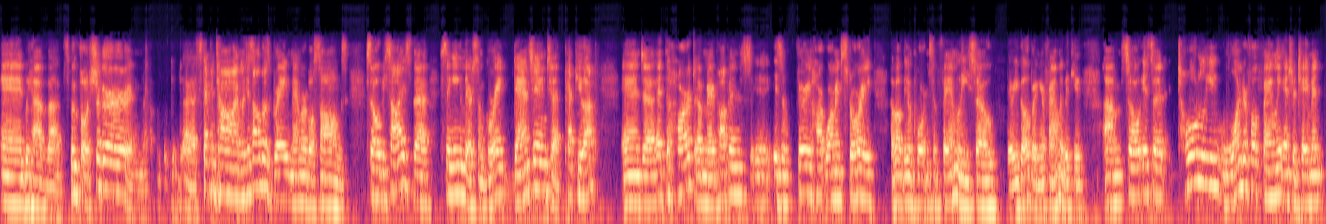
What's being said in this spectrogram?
and we have uh, Spoonful of Sugar and uh, Step in Time, like just all those great, memorable songs. So besides the singing, there's some great dancing to pep you up. And uh, at the heart of Mary Poppins is a very heartwarming story about the importance of family. So there you go, bring your family with you. Um, so it's a totally wonderful family entertainment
